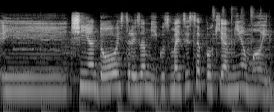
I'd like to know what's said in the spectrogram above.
E tinha dois, três amigos, mas isso é porque a minha mãe,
